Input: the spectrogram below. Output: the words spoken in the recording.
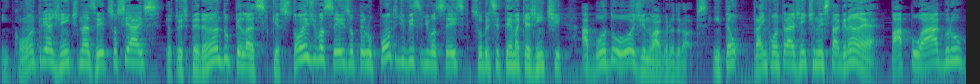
encontre a gente nas redes sociais. Eu tô esperando pelas questões de vocês ou pelo ponto de vista de vocês sobre esse tema que a gente abordou hoje no AgroDrops. Então, para encontrar a gente no Instagram é Papo Agro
